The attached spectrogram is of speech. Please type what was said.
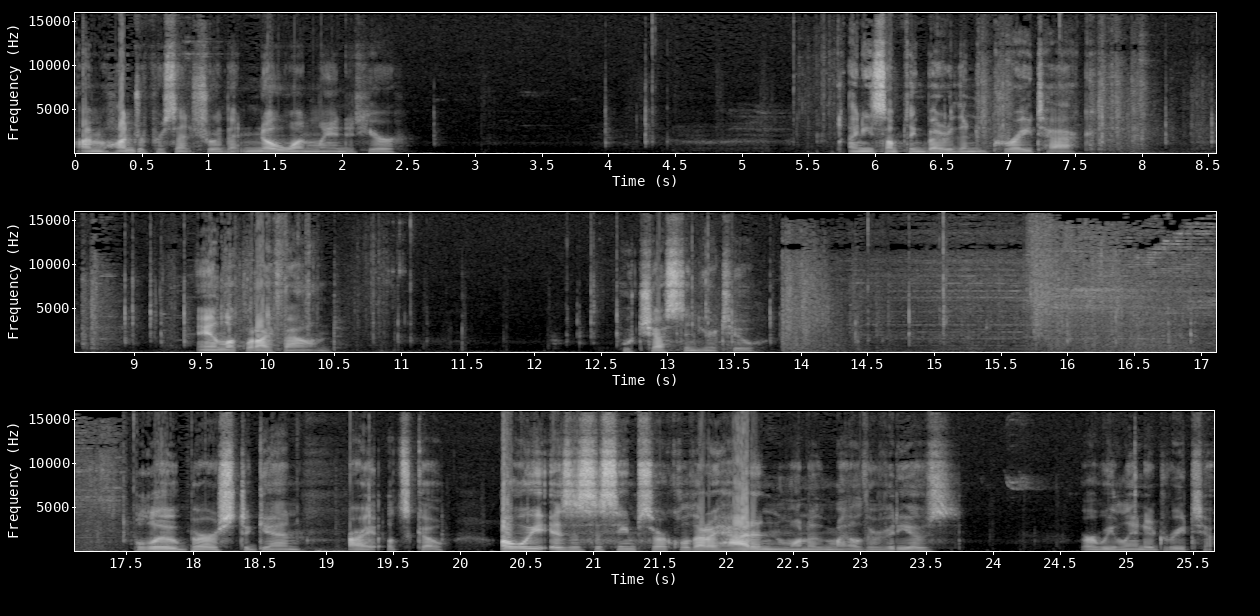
I'm 100% sure that no one landed here. I need something better than gray tack. And look what I found. Ooh, chest in here too. Blue burst again. Alright, let's go. Oh wait, is this the same circle that I had in one of my other videos? Where we landed retail?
